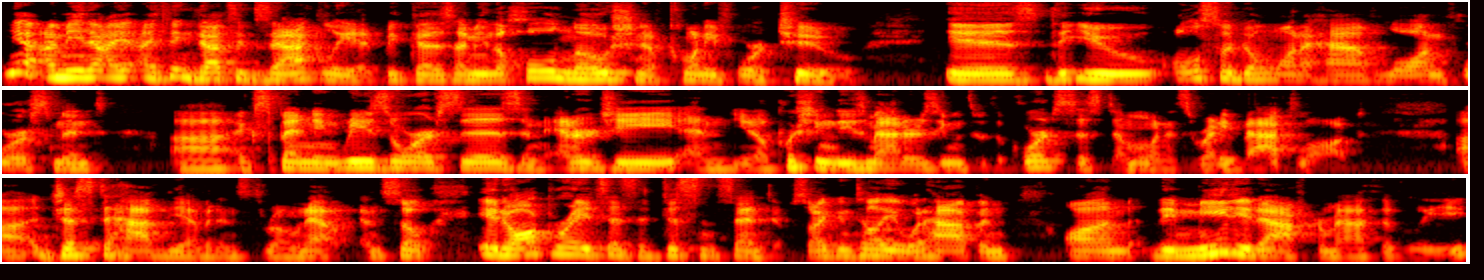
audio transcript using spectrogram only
Yeah, I mean, I, I think that's exactly it because I mean, the whole notion of 24 2 is that you also don't want to have law enforcement uh, expending resources and energy and you know pushing these matters even through the court system when it's already backlogged uh, just to have the evidence thrown out and so it operates as a disincentive so i can tell you what happened on the immediate aftermath of le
